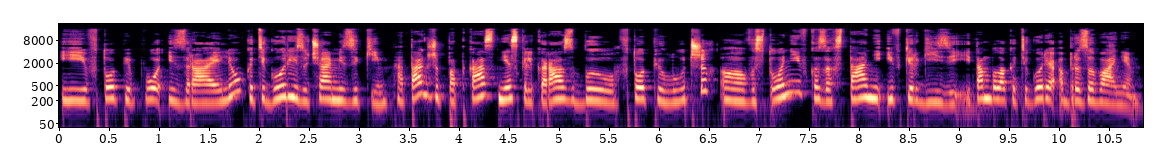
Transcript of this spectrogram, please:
и в топе по Израилю в категории «Изучаем языки». А также подкаст несколько раз был в топе лучших э, в Эстонии, в Казахстане и в Киргизии. И там была категория образования.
